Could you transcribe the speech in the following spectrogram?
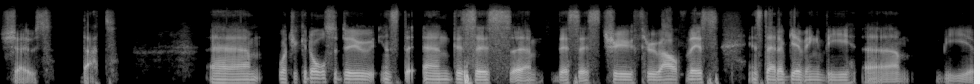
shows that. Um, what you could also do instead, and this is um, this is true throughout this, instead of giving the um, the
